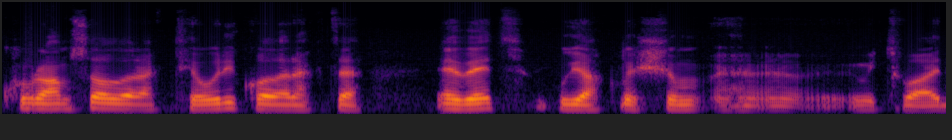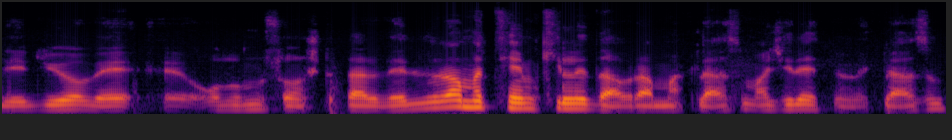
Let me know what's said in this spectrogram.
Kuramsal olarak, teorik olarak da evet bu yaklaşım e, ümit vaat ediyor ve e, olumlu sonuçlar verilir ama temkinli davranmak lazım, acele etmemek lazım.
